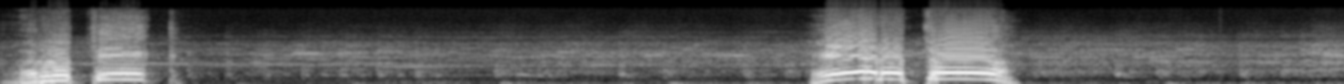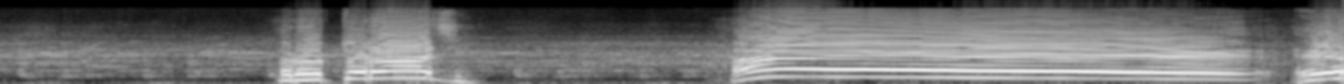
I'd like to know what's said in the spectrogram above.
ऋतिक हे ऋतू ऋतुराज हे हे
